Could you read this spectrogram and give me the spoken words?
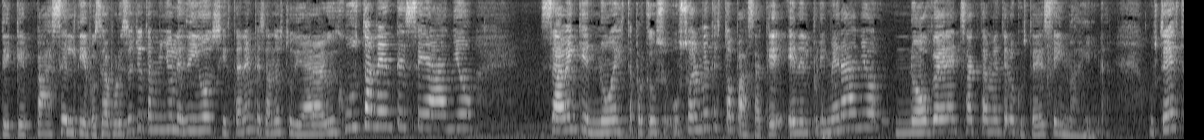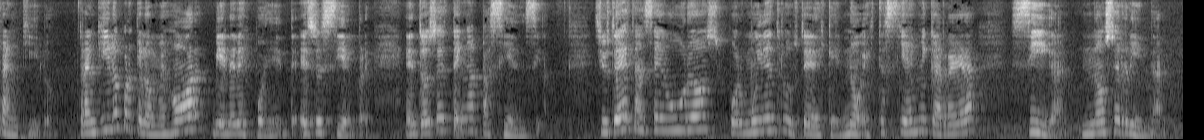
de, que pase el tiempo. O sea, por eso yo también yo les digo, si están empezando a estudiar algo y justamente ese año saben que no está, porque usualmente esto pasa, que en el primer año no ven exactamente lo que ustedes se imaginan. Ustedes tranquilo, tranquilo porque lo mejor viene después. Eso es siempre. Entonces tengan paciencia. Si ustedes están seguros, por muy dentro de ustedes, que no, esta sí es mi carrera, sigan, no se rindan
